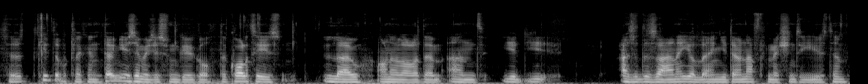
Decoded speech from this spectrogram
So just keep double clicking. Don't use images from Google. The quality is low on a lot of them, and you, you, as a designer, you'll learn you don't have permission to use them,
